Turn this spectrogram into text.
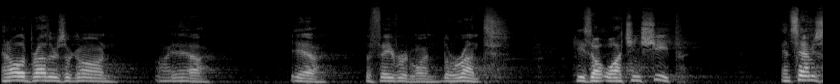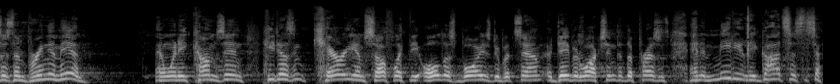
And all the brothers are gone. Oh, yeah. Yeah, the favored one, the runt. He's out watching sheep. And Samuel says, Then bring him in. And when he comes in, he doesn't carry himself like the oldest boys do. But Sam, uh, David walks into the presence, and immediately God says to Sam,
